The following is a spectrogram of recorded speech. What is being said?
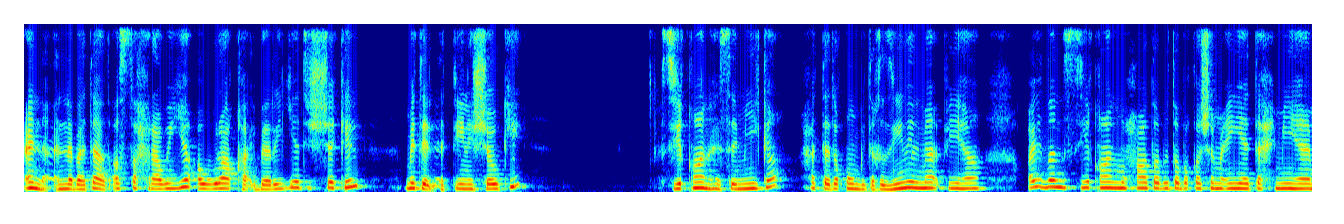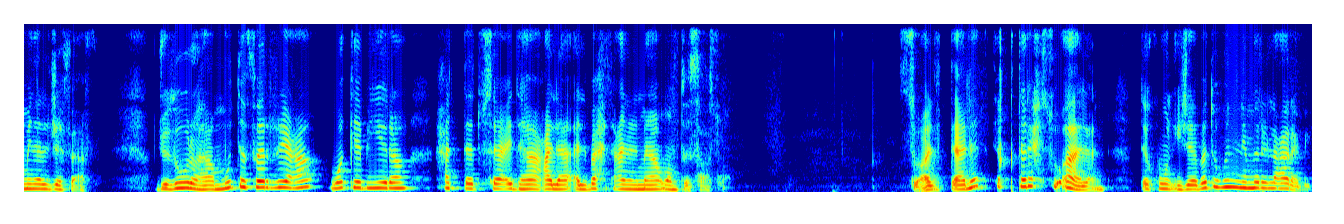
عندنا النباتات الصحراوية أوراقها إبرية الشكل مثل التين الشوكي سيقانها سميكة حتى تقوم بتخزين الماء فيها. أيضا السيقان محاطة بطبقة شمعية تحميها من الجفاف. جذورها متفرعة وكبيرة حتى تساعدها على البحث عن الماء وامتصاصه. السؤال الثالث اقترح سؤالا. تكون إجابته النمر العربي.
